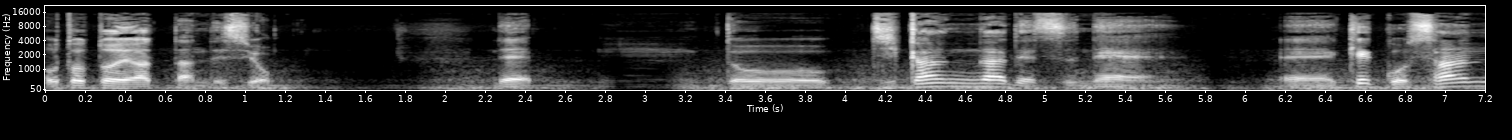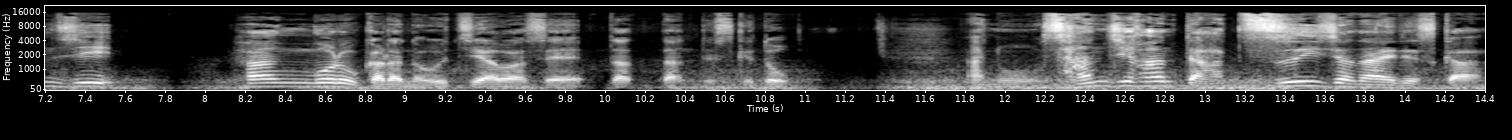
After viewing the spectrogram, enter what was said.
一昨日あったんですよ。で、んと、時間がですね、えー、結構3時半頃からの打ち合わせだったんですけど、あの、3時半って暑いじゃないですか。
